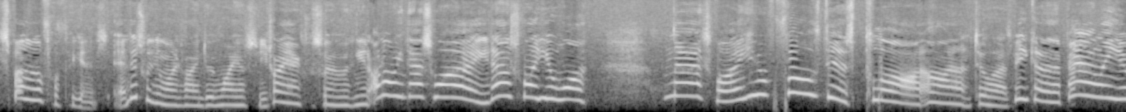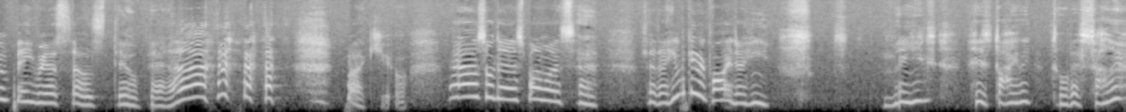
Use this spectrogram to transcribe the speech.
SpongeBob for thickness. And this what you want to find doing why else you try to ask for SpongeBob again. Oh no, that's why. That's why you want. That's why you forced this plot on onto us, because apparently you think we're so stupid, huh? Fuck you. Also, the Spongebob said, said that he would get a point that he made his diary to a bestseller.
